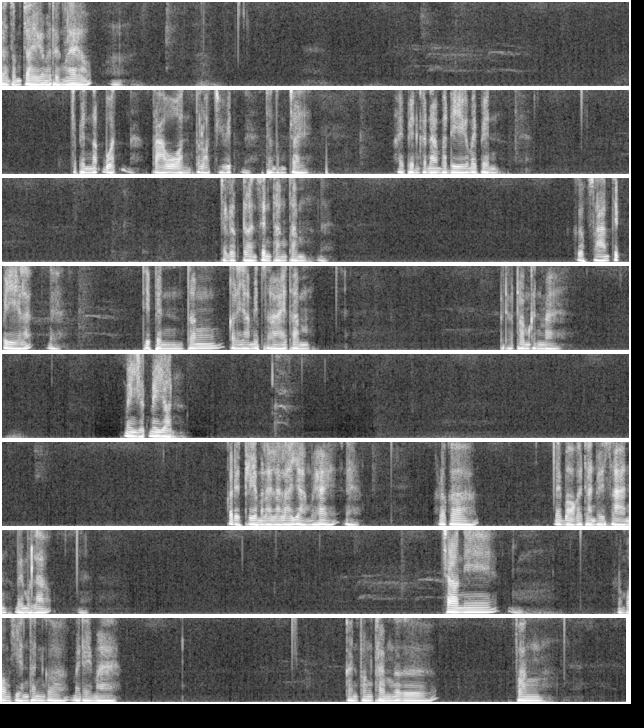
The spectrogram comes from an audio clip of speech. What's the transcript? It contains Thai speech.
อาจารย์สมใจก็มาถึงแล้ว จะเป็นนักบวชถาวรตลอดชีวิตอาจารย์สมใจ ให้เป็นคณะบดีก็ไม่เป็นจะเลือกเดินเส้นทางธรรมเกือบ 30 ปีแล้วนะ ที่เป็นทั้งกัลยาณมิตรสหายธรรมปฏิบัติธรรมกันมา ไม่หยุดไม่หย่อน ก็ได้เตรียมอะไรหลายๆ อย่างไว้ให้นะแล้วก็ได้บอกอาจารย์ไพศาลไปหมดแล้วเช้านี้หลวงพ่อเขียนท่านก็ไม่ได้มา การฟังธรรมก็คือฟัง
